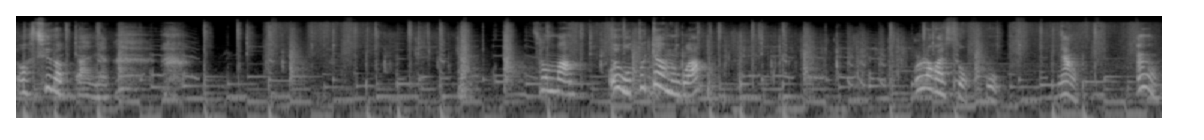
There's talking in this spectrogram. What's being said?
어지럽다냐 잠깐만 어 이거 어떻게 하는 거야? 올라갈 수 없고 그냥 응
